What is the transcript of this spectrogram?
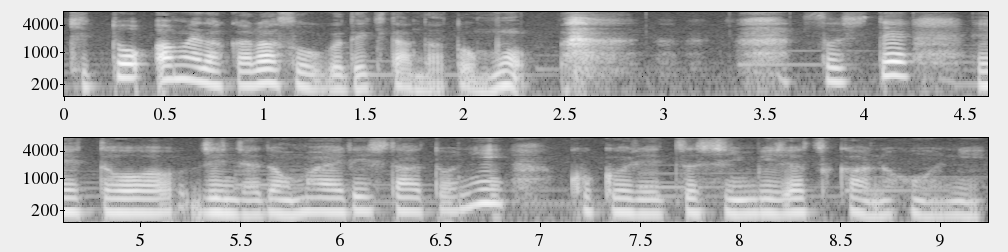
きっと雨だから遭遇できたんだと思う。そして、えーと、神社でお参りした後に国立新美術館の方に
